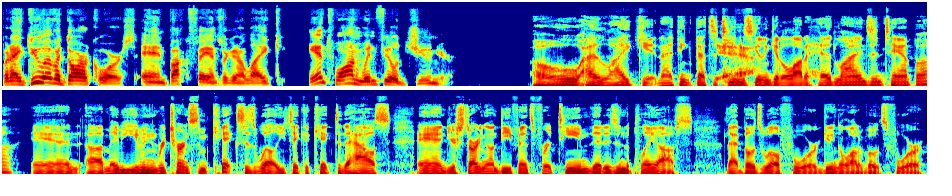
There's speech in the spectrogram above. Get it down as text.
But I do have a dark horse, and Buck fans are going to like Antoine Winfield Jr. Oh, I like it, and I think that's a yeah. team that's going to get a lot of headlines in Tampa, and uh, maybe even return some kicks as well. You take a kick to the house, and you're starting on defense for a team that is in the playoffs. That bodes well for getting a lot of votes for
